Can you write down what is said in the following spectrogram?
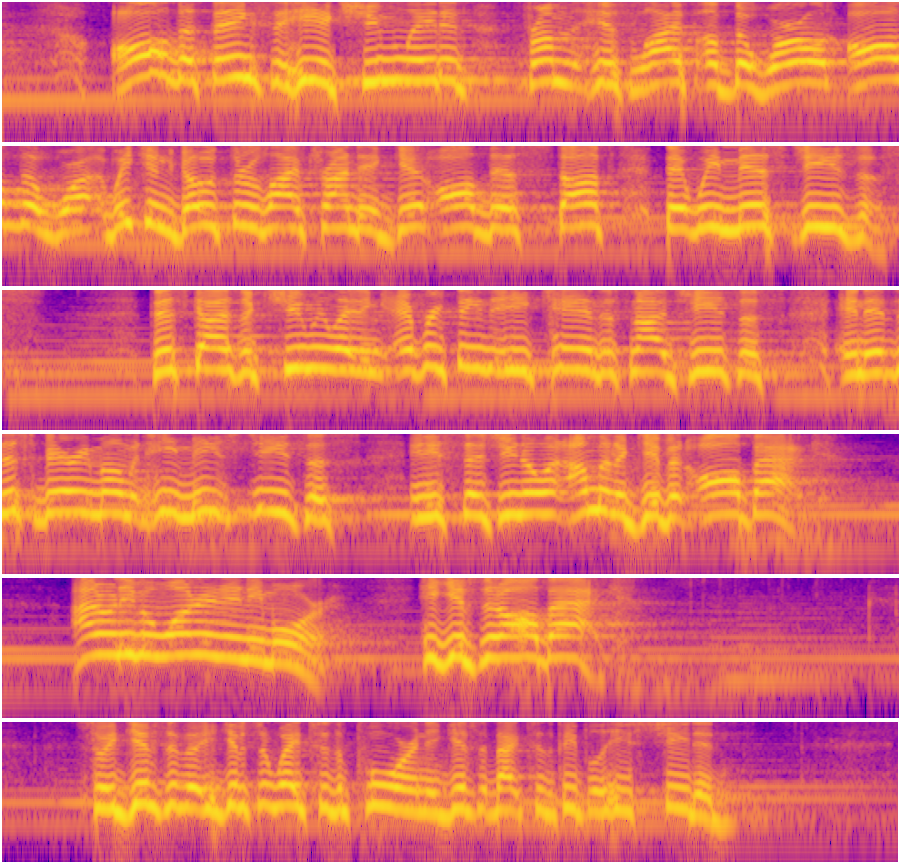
All the things that he accumulated from his life of the world, all the we can go through life trying to get all this stuff that we miss Jesus. This guy's accumulating everything that he can that's not Jesus. And at this very moment, he meets Jesus and he says, You know what? I'm going to give it all back. I don't even want it anymore. He gives it all back. So he gives it, he gives it away to the poor and he gives it back to the people he's cheated.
